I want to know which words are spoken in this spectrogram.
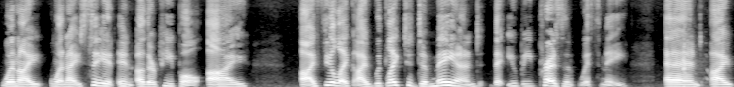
when I when I see it in other people. I I feel like I would like to demand that you be present with me, and I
